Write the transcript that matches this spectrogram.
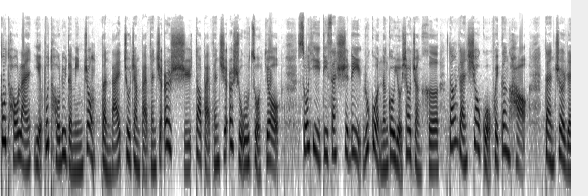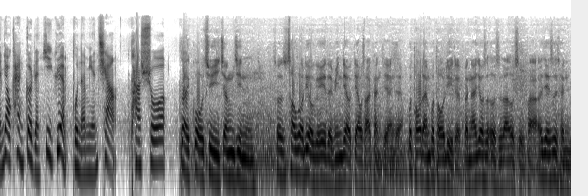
不投蓝也不投绿的民众本来就占百分之二十到百分之二十五左右，所以第三势力如果能够有效整合，当然效果会更好。但这仍要看个人意愿，不能勉强。他说，在过去将近就是超过六个月的民调调查看起来，的不投蓝不投绿的本来就是二十到二十五帕，而且是很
